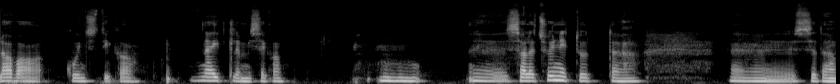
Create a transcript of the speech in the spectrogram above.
lavakunstiga, näitlemisega. Sa oled sunnitud seda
